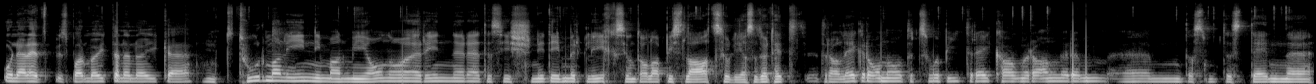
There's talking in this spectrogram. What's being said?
Und dann hat es ein paar Meuten neu gegeben. Und Turmalin, ich kann mich auch noch erinnern, das ist nicht immer gleich gewesen, und auch Lapis Lazuli. Also dort hat der Allegro auch noch dazu beigetragen, unter anderem, ähm, dass, dass dann äh,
